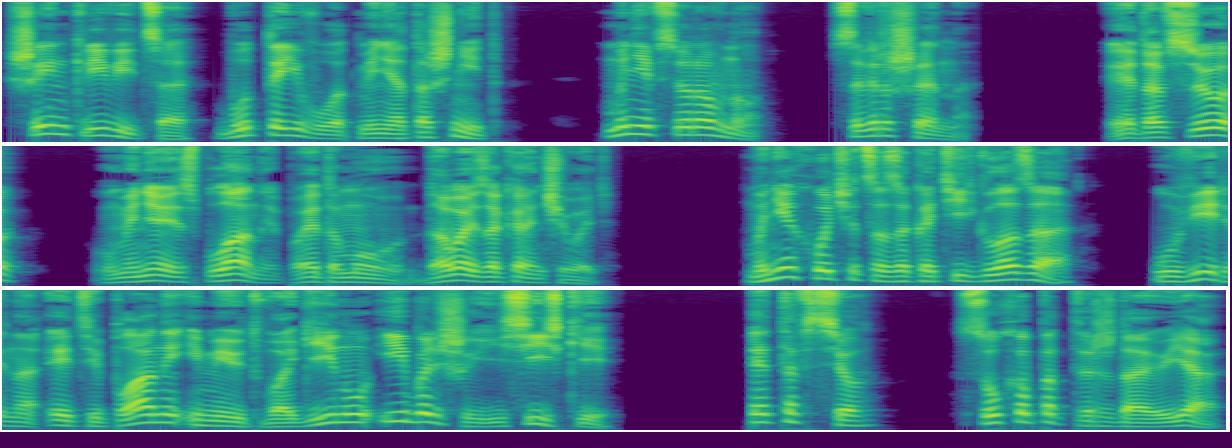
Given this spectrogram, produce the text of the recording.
Шейн кривится, будто его от меня тошнит. Мне все равно. Совершенно. «Это все? У меня есть планы, поэтому давай заканчивать». Мне хочется закатить глаза, Уверена, эти планы имеют вагину и большие сиськи. Это все. Сухо подтверждаю я.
